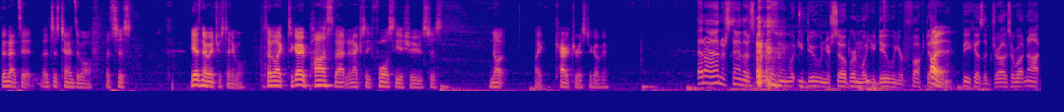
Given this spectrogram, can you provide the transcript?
then that's it. That just turns him off. That's just he has no interest anymore. So like to go past that and actually force the issue is just not like characteristic of him. And I understand there's a difference between what you do when you're sober and what you do when you're fucked Oh, up yeah. because of drugs or whatnot.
